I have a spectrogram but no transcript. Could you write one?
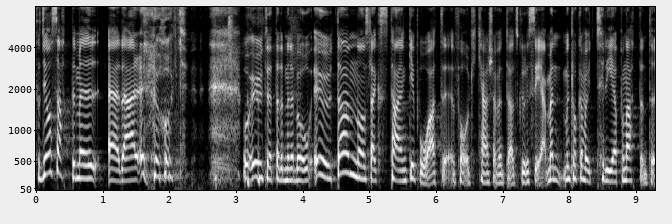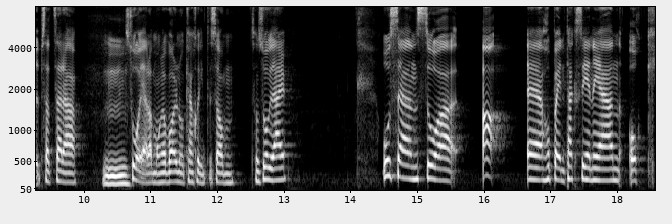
Så jag satte mig eh, där och, och uträttade mina behov utan någon slags tanke på att folk kanske eventuellt skulle se. Men, men klockan var ju tre på natten typ. Så att så, här, så jävla många var det nog kanske inte som, som såg det här. Och sen så ja, eh, hoppar jag in i taxin igen och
